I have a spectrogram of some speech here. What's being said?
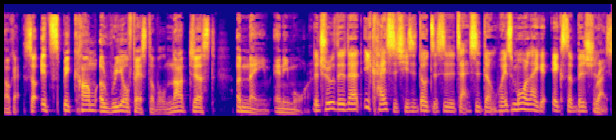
Okay, so it's become a real festival, not just a name anymore. The truth is that 一开始其实都只是展示灯会，it's more like exhibitions Right.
